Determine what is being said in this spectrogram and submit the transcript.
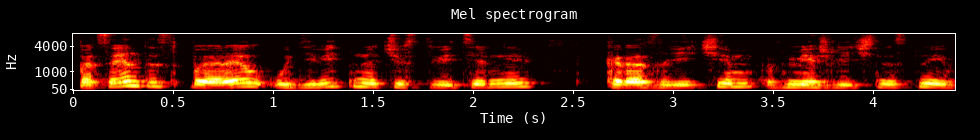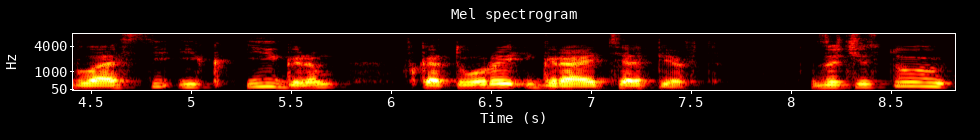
Пациенты с ПРЛ удивительно чувствительны к различиям в межличностной власти и к играм, в которые играет терапевт. Зачастую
